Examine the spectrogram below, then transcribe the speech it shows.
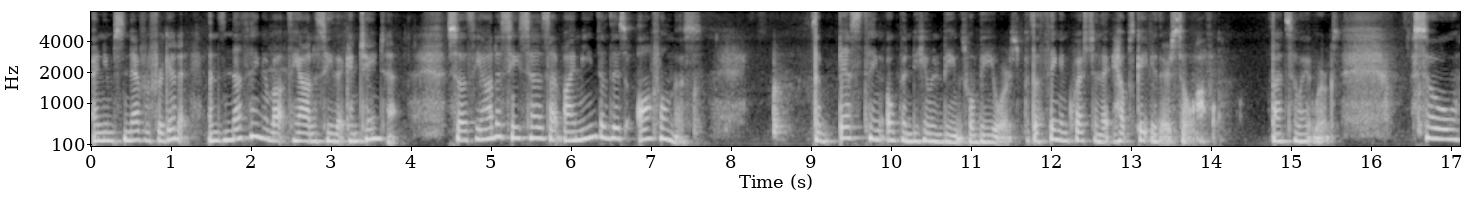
and you must never forget it. And there's nothing about theodicy that can change that. So theodicy says that by means of this awfulness, the best thing open to human beings will be yours. But the thing in question that helps get you there is so awful. That's the way it works. So,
